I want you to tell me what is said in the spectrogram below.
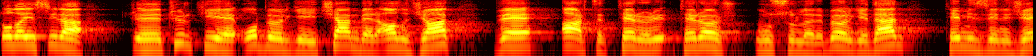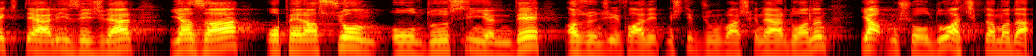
Dolayısıyla e, Türkiye o bölgeyi çembere alacak ve artık terör, terör unsurları bölgeden temizlenecek değerli izleyiciler. Yaza operasyon olduğu sinyalinde az önce ifade etmiştik Cumhurbaşkanı Erdoğan'ın yapmış olduğu açıklamada.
